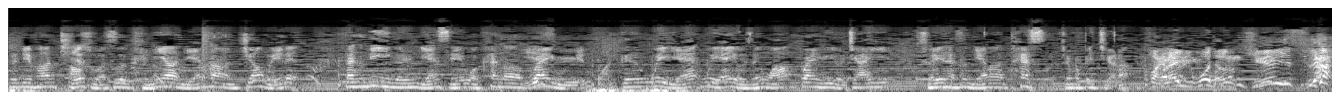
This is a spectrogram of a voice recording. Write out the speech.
这个地方铁锁是肯定要连上姜维的，但是另一个人连谁？我看到关羽跟魏延，魏延有人王，关羽有加一，所以还是连了太史，结果被解了。快来与我等决一死战！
